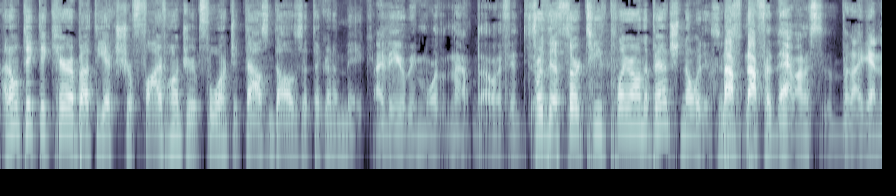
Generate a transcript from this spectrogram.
I don't think they care about the extra 500, $400,000 that they're going to make. I think it would be more than that though. If it For the 13th player on the bench? No, it isn't. not not for them. But again,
